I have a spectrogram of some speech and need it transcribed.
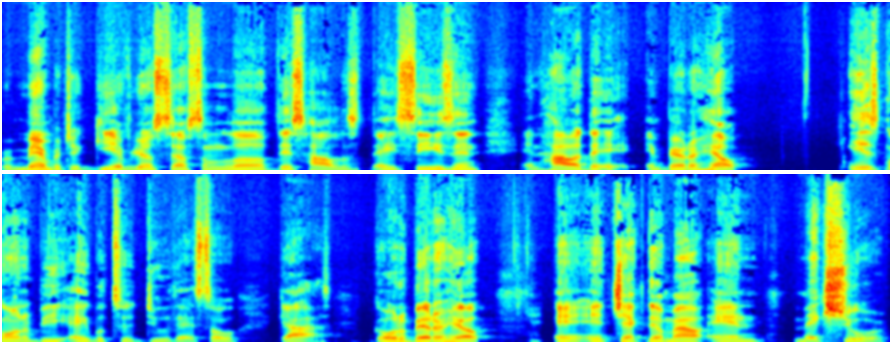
remember to give yourself some love this holiday season and holiday and betterhelp is going to be able to do that. So guys go to betterhelp and, and check them out and make sure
